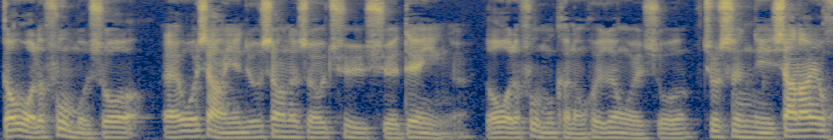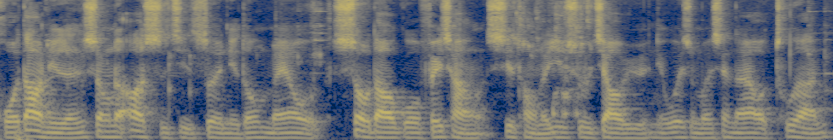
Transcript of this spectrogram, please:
跟我的父母说，哎，我想研究生的时候去学电影，然后我的父母可能会认为说，就是你相当于活到你人生的二十几岁，你都没有受到过非常系统的艺术教育，你为什么现在要突然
